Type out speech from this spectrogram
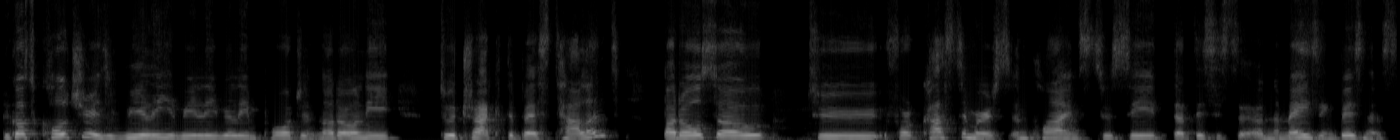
because culture is really, really, really important, not only to attract the best talent, but also to for customers and clients to see that this is an amazing business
